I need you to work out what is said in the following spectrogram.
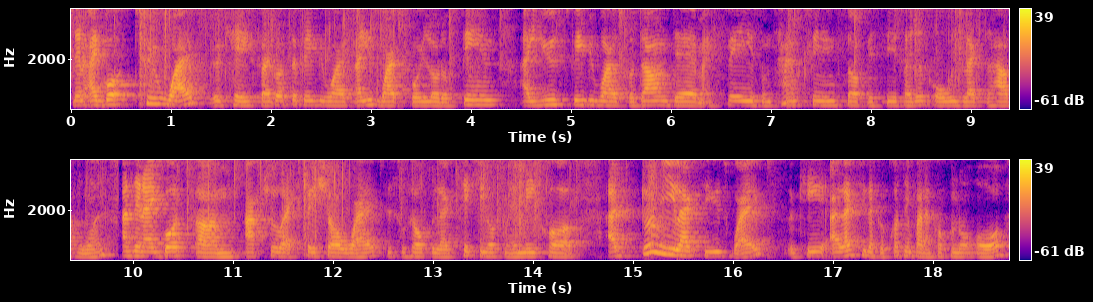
Then I got two wipes. Okay, so I got the baby wipes. I use wipes for a lot of things. I use baby wipes for down there, my face, sometimes cleaning surfaces. I just always like to have one. And then I got um actual like facial wipes. This will help with like taking off my makeup. I don't really like to use wipes, okay? I like to use like a cotton pad and coconut oil,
